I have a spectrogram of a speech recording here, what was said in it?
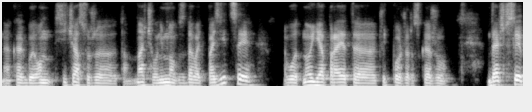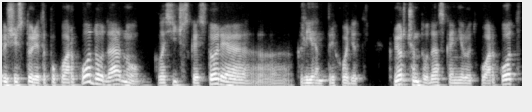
э, как бы он сейчас уже там начал немного задавать позиции, вот, но я про это чуть позже расскажу. Дальше следующая история – это по QR-коду, да, ну, классическая история, клиент приходит к мерчанту, да, сканирует QR-код,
